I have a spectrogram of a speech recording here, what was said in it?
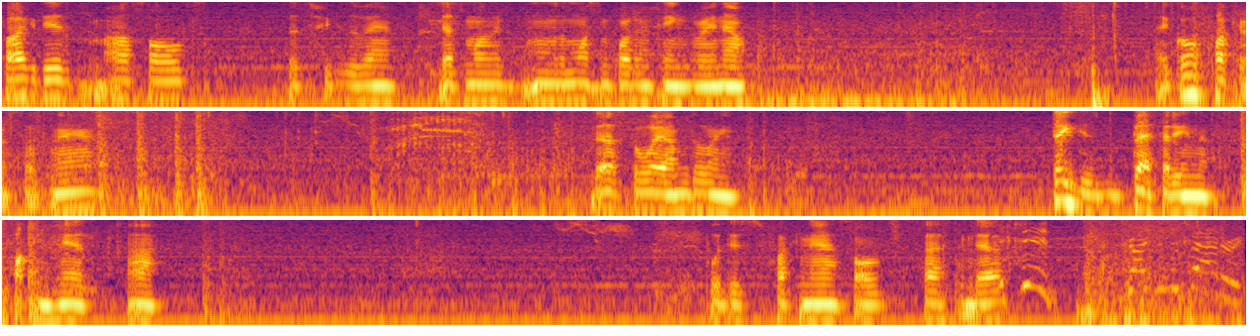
Fuck these assholes. Let's fix the van. That's more the most important thing right now. Like, go fuck yourself, man. That's the way I'm doing. Take this battery in the fucking head. Ah. Put this fucking asshole fast in there. It's in! Charging the battery!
